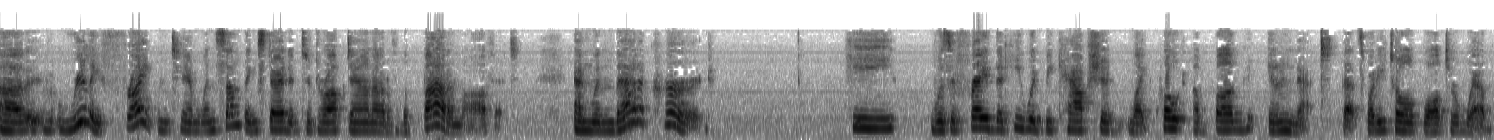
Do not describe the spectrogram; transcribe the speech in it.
uh, really frightened him when something started to drop down out of the bottom of it. And when that occurred, he was afraid that he would be captured like, quote, a bug in a net. That's what he told Walter Webb.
